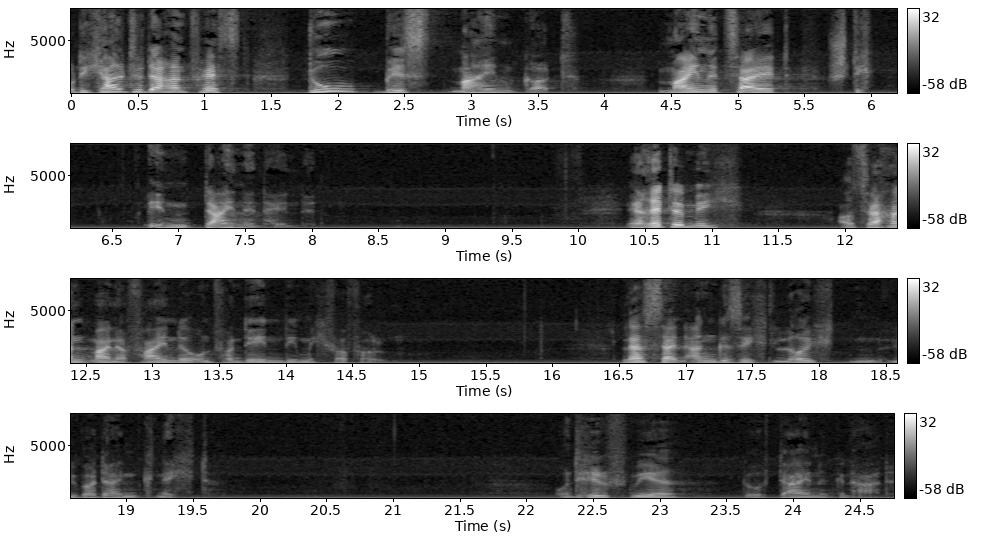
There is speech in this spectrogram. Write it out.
Und ich halte daran fest, du bist mein Gott. Meine Zeit steht in deinen Händen. Errette mich aus der Hand meiner Feinde und von denen, die mich verfolgen. Lass dein Angesicht leuchten über deinen Knecht und hilf mir durch deine Gnade.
